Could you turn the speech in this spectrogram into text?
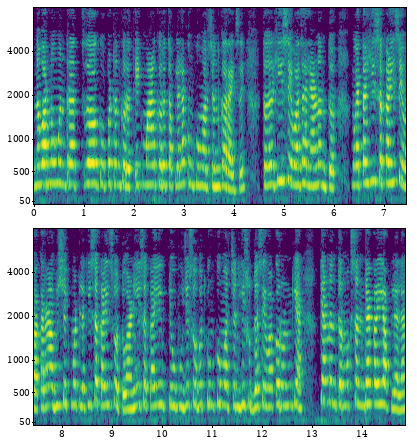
नवार्णव मंत्राचं पठण करत एक माळ करत आपल्याला कुंकुमार्चन करायचंय. तर ही सेवा झाल्यानंतर मग आता ही सकाळी सेवा कारण अभिषेक म्हटलं की सकाळीच होतो आणि सकाळी देवपूजेसोबत कुंकुमार्चन ही सुद्धा सेवा करून घ्या. त्यानंतर मग संध्याकाळी आपल्याला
